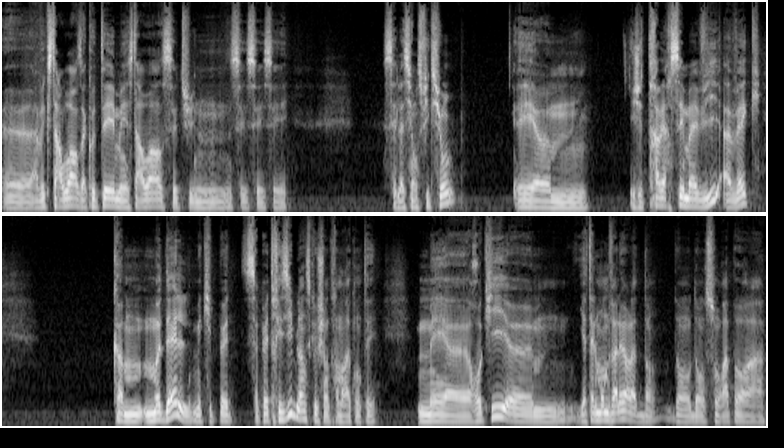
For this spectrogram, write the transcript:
euh, avec Star Wars à côté. Mais Star Wars, c'est une, c'est, c'est, c'est, c'est de la science-fiction. Et j'ai traversé ma vie avec comme modèle, mais qui peut être, ça peut être risible, hein, ce que je suis en train de raconter. Mais euh, Rocky, il euh, y a tellement de valeur là-dedans, dans, son rapport à,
